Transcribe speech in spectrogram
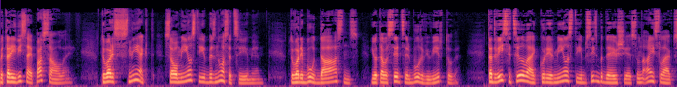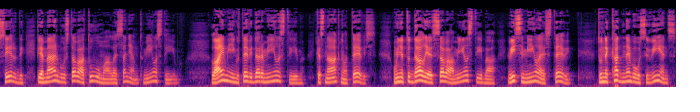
bet arī visai pasaulē. Tu vari sniegt savu mīlestību bez nosacījumiem. Tu vari būt dāsns, jo tava sirds ir burvju virtuve. Tad visi cilvēki, kuri ir mīlestības izbadējušies un aizslēgtu sirdi, vienmēr būs tavā tuvumā, lai saņemtu mīlestību. Laimīgu tevi dara mīlestība, kas nāk no tevis. Un ja tu dalies savā mīlestībā, visi mīlēs tevi. Tu nekad nebūsi viens,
